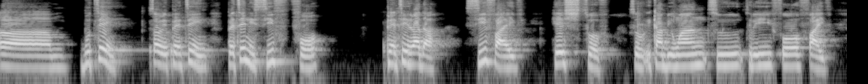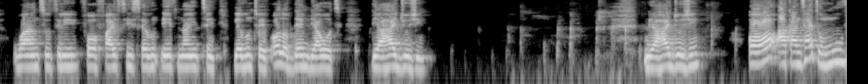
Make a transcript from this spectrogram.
Um, butane, sorry, pentane. Pentane is C4, pentane rather, C5, H12. So it can be 1, 2, 3, 4, 5. 1, 2, 3, 4, 5, 6, 7, 8, 9, 10, 11, 12. All of them, they are what? They are hydrogen. They are hydrogen. Or I can try to move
